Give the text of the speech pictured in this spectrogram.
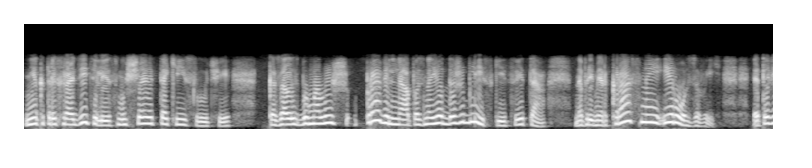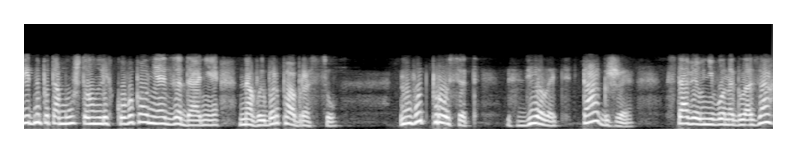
Некоторых родителей смущают такие случаи. Казалось бы, малыш правильно опознает даже близкие цвета, например, красный и розовый. Это видно потому, что он легко выполняет задание на выбор по образцу. Но вот просят сделать так же, ставя у него на глазах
